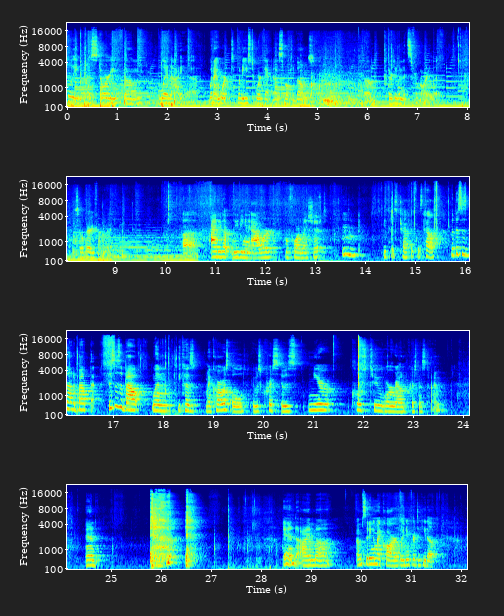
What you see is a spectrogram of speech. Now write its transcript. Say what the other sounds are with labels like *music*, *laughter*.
So this is actually a story from when I uh, when I worked when I used to work at uh, Smokey Bones, um, 30 minutes from where I live. So very far ride. Uh, I ended up leaving an hour before my shift because traffic was hell. But this is not about that. This is about when because my car was old. It was Chris. It was near close to or around Christmas time, and *coughs* *coughs* and I'm uh, I'm sitting in my car waiting for it to heat up.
